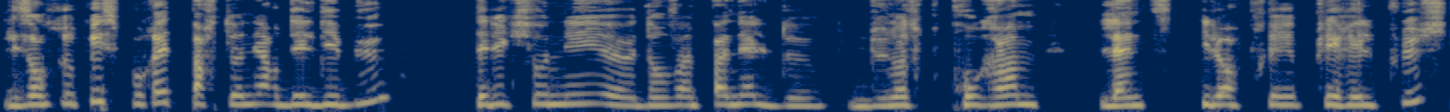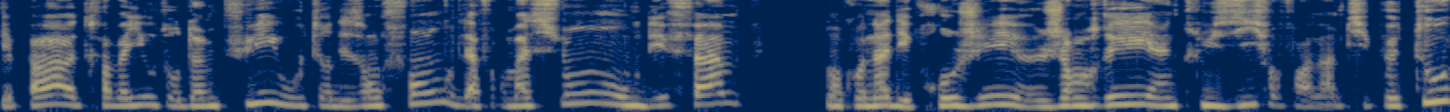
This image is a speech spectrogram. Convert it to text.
les entreprises pourraient être partenaires dès le début, sélectionner dans un panel de, notre programme qui leur plairait le plus, sais pas, travailler autour d'un puits ou autour des enfants ou de la formation ou des femmes. Donc on a des projets genrés, inclusifs, enfin on a un petit peu tout.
